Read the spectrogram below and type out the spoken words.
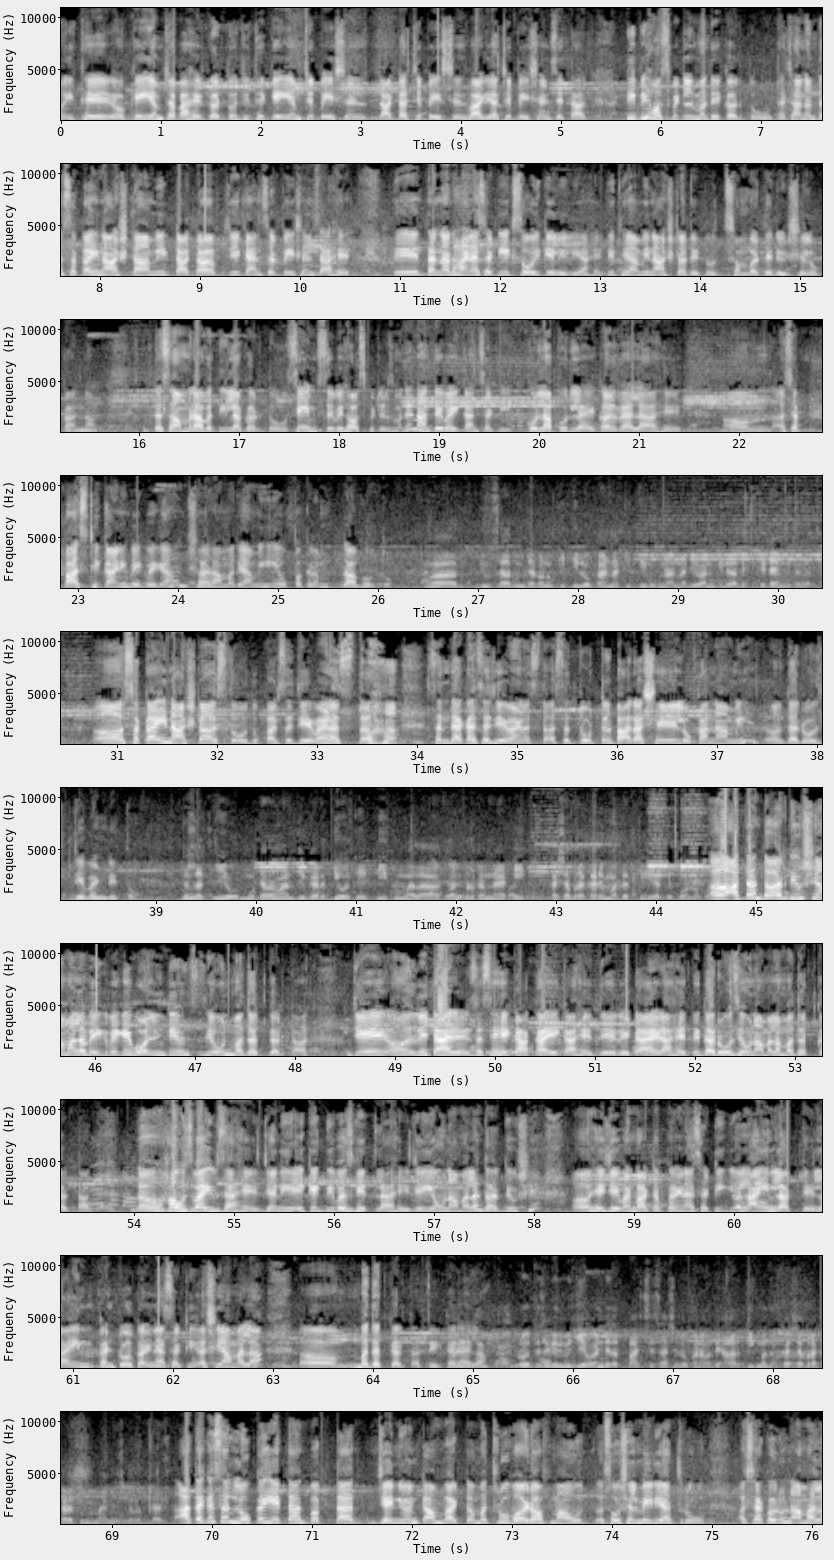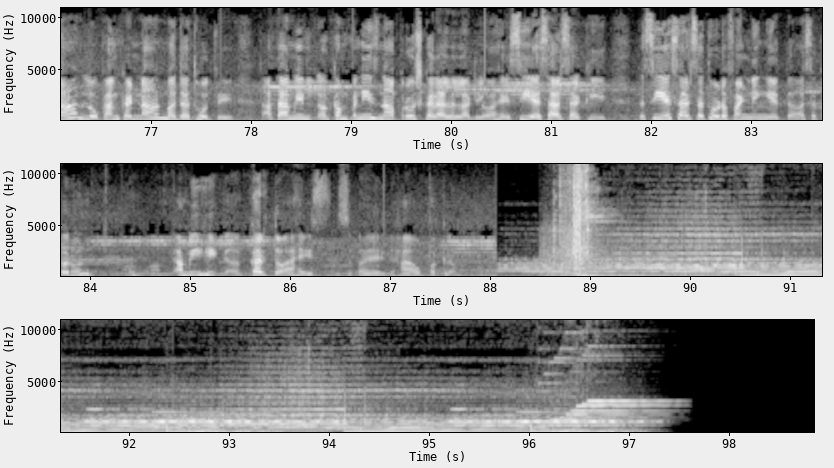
इथे के एमच्या बाहेर करतो जिथे के एमचे पेशंट टाटाचे पेशंट वाडियाचे पेशंट्स येतात. टी बी हॉस्पिटलमध्ये करतो. त्याच्यानंतर सकाळी नाश्ता आम्ही टाटाचे कॅन्सर पेशंट्स आहेत. ते त्यांना राहण्यासाठी एक सोय केलेली आहे. तिथे आम्ही नाश्ता देतो शंभर ते दीडशे लोकांना. तसं अमरावतीला करतो. सेम सिव्हिल हॉस्पिटल्समध्ये नातेवाईकांसाठी. कोल्हापूरला आहे कळव्याला आहे. अशा पाच ठिकाणी वेगवेगळ्या शहरामध्ये आम्ही हे उपक्रम राबवतो. मग दिवसाला तुमच्याकडून किती लोकांना किती रुग्णांना जेवण दिलं जातं किती टाइम दिलं जातं? अ, सकाळी नाश्ता असतो दुपारचं जेवण असतं संध्याकाळचं जेवण असतं. असं टोटल बाराशे लोकांना आम्ही अ, दररोज जेवण देतो. तसंच मोठ्या प्रमाणात जी गर्दी होते ती तुम्हाला कंट्रोल करण्यासाठी कशा प्रकारे मदत केली जाते? कोण आता दर दिवशी आम्हाला वेगवेगळे व्हॉलेंटियर्स येऊन मदत करतात. जे रिटायर्ड जसे हे काका एक आहेत जे रिटायर्ड आहेत ते दररोज येऊन आम्हाला मदत करतात. हाऊस वाईफ्स आहेत ज्यांनी एक एक दिवस घेतला आहे जे येऊन आम्हाला दर दिवशी हे जेवण वाटप करण्यासाठी किंवा लाईन लागते लाईन कंट्रोल करण्यासाठी अशी आम्हाला मदत करतात ते करायला. रोज जसं की तुम्ही जेवण देतात पाचशे सहाशे लोकांना आर्थिक मदत कशा प्रकारे तुम्ही मॅनेज आता कसं लोक येतात बघतात जेन्युअन काम वाटतं मग through word of mouth social media through अशा करून आम्हाला लोकांकडनं मदत होते. आता आम्ही कंपनीजना अप्रोच करायला लागलो आहे सी एस आरसाठी तर सी एस आरचं थोडं फंडिंग येतं. असं करून आम्ही ही करतो आहे हा उपक्रम.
